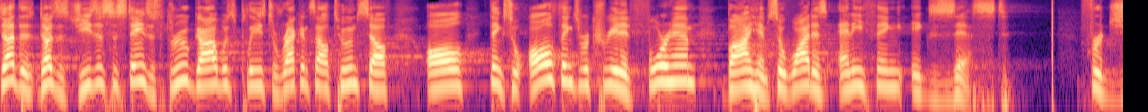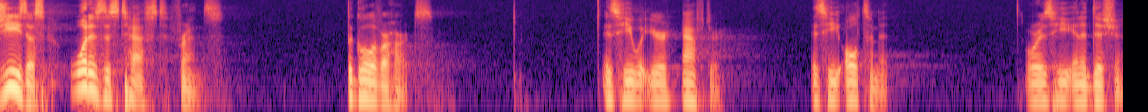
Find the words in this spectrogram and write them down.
does this, does this. Jesus sustains us. Through God was pleased to reconcile to himself all things. So all things were created for him, by him. So why does anything exist? For Jesus. What is this test, friends? The goal of our hearts. Is he what you're after? Is he ultimate? Or is he in addition?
